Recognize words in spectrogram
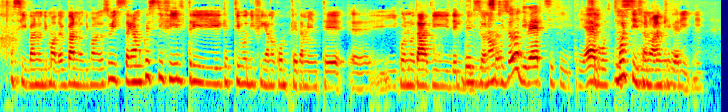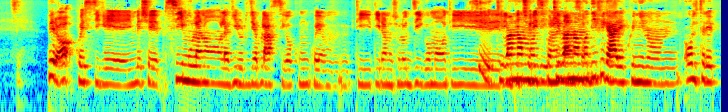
Sì, vanno di moda e vanno di moda su Instagram questi filtri che ti modificano completamente eh, i connotati del, del viso, viso, no? Ci sono diversi filtri, eh, sì, molti sono anche carini. Però questi che invece simulano la chirurgia plastica o comunque um, ti tirano solo zigomo, ti, sì, ti vanno, a, modi- ti vanno a modificare e quindi non, oltre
